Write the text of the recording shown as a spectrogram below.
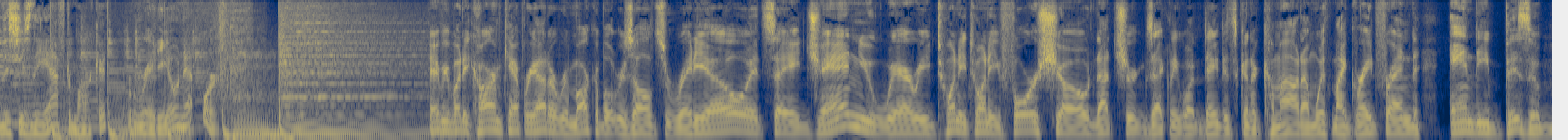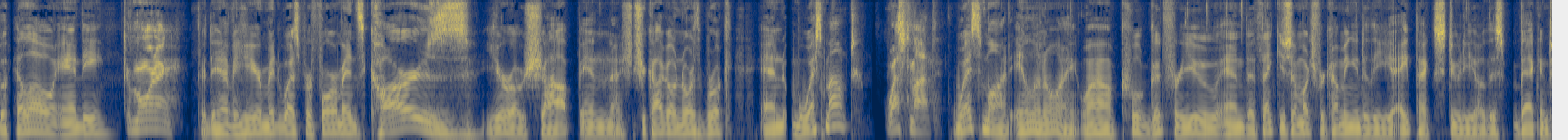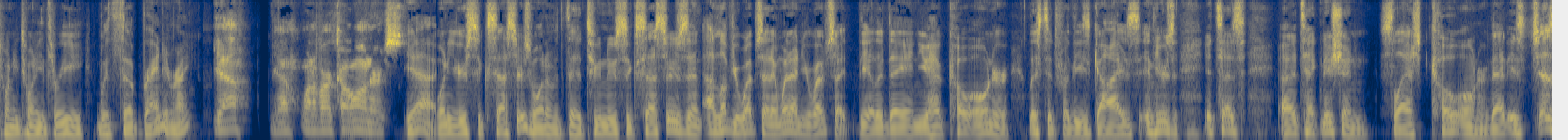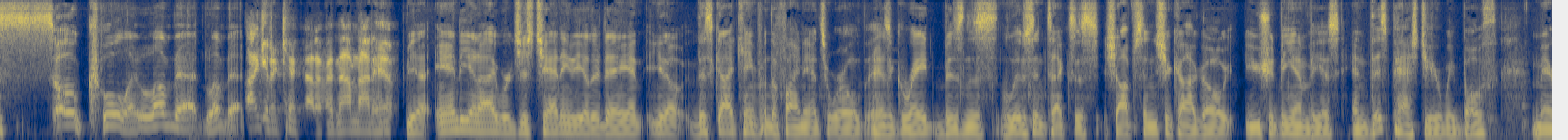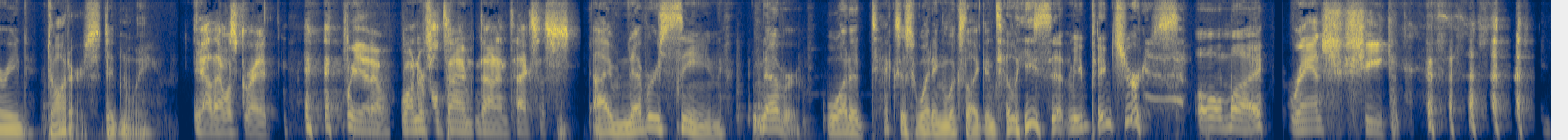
This is the Aftermarket Radio Network. Hey everybody, Carm Capriotto, Remarkable Results Radio. It's a January 2024 show. Not sure exactly what date it's going to come out. I'm with my great friend, Andy Bizub. Hello, Andy. Good morning. Good to have you here. Midwest Performance Cars Euro Shop in uh, Chicago, Northbrook, and Westmont. Westmont. Westmont, Illinois. Wow, cool. Good for you. And uh, thank you so much for coming into the Apex studio this back in 2023 with uh, Brandon, right? Yeah. Yeah, one of our co-owners. Yeah, one of your successors, one of the two new successors. And I love your website. I went on your website the other day and you have co-owner listed for these guys. And here's, it says uh, technician slash co-owner. That is just so cool. I love that. Love that. I get a kick out of it and I'm not him. Yeah. Andy and I were just chatting the other day and, you know, this guy came from the finance world, has a great business, lives in Texas, shops in Chicago. You should be envious. And this past year, we both married daughters, didn't we? Yeah, that was great. we had a wonderful time down in Texas. I've never seen, never, what a Texas wedding looks like until he sent me pictures. Oh my. Ranch chic.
